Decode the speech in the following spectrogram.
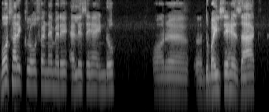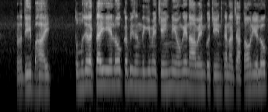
बहुत सारे क्लोज फ्रेंड हैं मेरे एलए से हैं इंडो और दुबई से है जैक प्रदीप भाई। तो मुझे लगता है ये लोग कभी ज़िंदगी में चेंज नहीं होंगे ना मैं इनको चेंज करना चाहता हूँ और ये लोग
